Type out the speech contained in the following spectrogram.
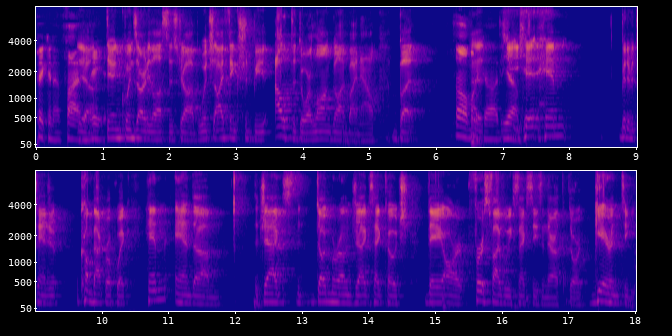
picking at five yeah, and eight. Dan Quinn's already lost his job, which I think should be out the door, long gone by now. But oh my god, yeah, hit him. Bit of a tangent. Come back real quick. Him and um, the Jags, the Doug Marrone, Jags head coach. They are first five weeks next season. They're out the door, guaranteed.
